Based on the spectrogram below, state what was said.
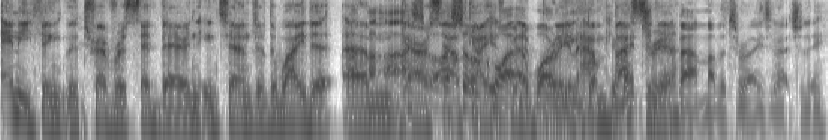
anything that Trevor has said there in, in terms of the way that um, I, I, Gareth saw, I saw Southgate quite has been a worrying brilliant documentary ambassador. about Mother Teresa, actually.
